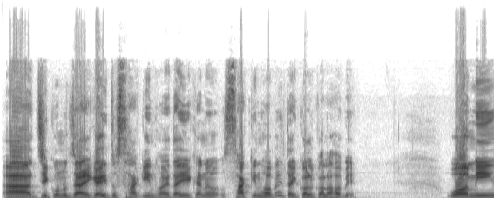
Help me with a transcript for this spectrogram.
আহ, যে কোনো জায়গায় তো সাকিন হয় তাই এখানেও সাকিন হবে তাই কলকলা হবে ওয়ামিং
